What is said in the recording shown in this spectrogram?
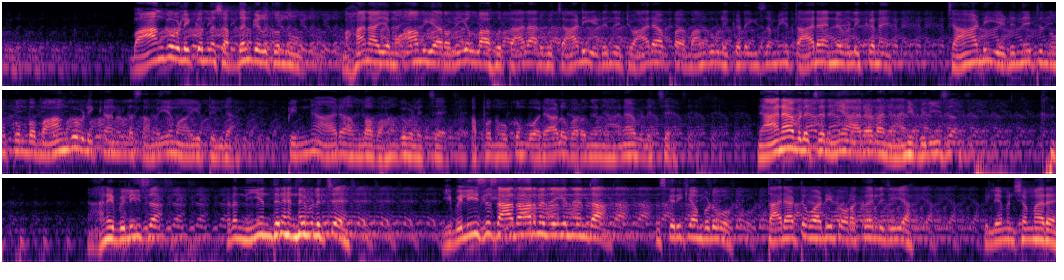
ബാങ്ക് വിളിക്കുന്ന ശബ്ദം കേൾക്കുന്നു. മഹാനായ മുആവിയ റളിയല്ലാഹു താലാനഹു ചാടി എഴുന്നേറ്റു. ആരാ ബാങ്ക് വിളിക്കണേ? ഈ സമയത്ത് ആരാ എന്നെ വിളിക്കണേ? ചാടി എഴുന്നേറ്റ് നോക്കുമ്പോ ബാങ്ക് വിളിക്കാനുള്ള സമയമായിട്ടില്ല. പിന്നെ ആരാ അല്ല ബാങ്ക് വിളിച്ചേ? അപ്പൊ നോക്കുമ്പോ ഒരാൾ പറഞ്ഞു ഞാനാ വിളിച്ചേ. ഞാനാ വിളിച്ച നീ ആരാടാ? ഞാൻ ഇബിലീസ ഞാൻ ഇബിലീസ എടാ നീ എന്തിനാ എന്നെ വിളിച്ചേ? ഇബിലീസ് സാധാരണ ചെയ്യുന്ന എന്താ? നിസ്കരിക്കാൻ വിടുവോ? താരാട്ട് പാടിയിട്ട് ഉറക്കമല്ലേ ചെയ്യാ? ഇല്ലേ മനുഷ്യന്മാരെ?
